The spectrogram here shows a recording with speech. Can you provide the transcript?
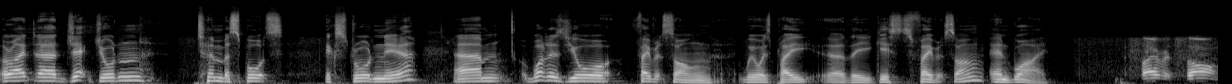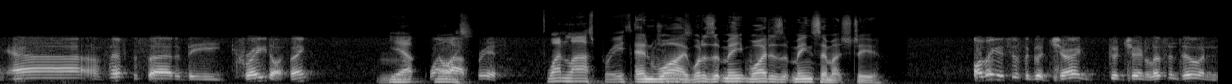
All right, uh, Jack Jordan, timber sports extraordinaire. Um, what is your favourite song? We always play uh, the guest's favourite song, and why? Favourite song? Uh, I have to say it'd be Creed. I think. Yeah, One nice. last breath. One last breath. And good why? choice. What does it mean? Why does it mean so much to you? I think it's just a good tune, good tune to listen to, and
